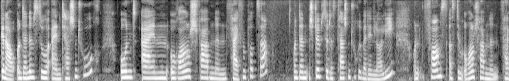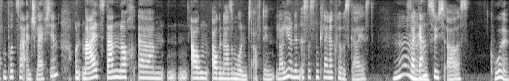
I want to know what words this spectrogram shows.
genau, und dann nimmst du ein Taschentuch und einen orangefarbenen Pfeifenputzer. Und dann stülpst du das Taschentuch über den Lolli und formst aus dem orangefarbenen Pfeifenputzer ein Schleifchen und malst dann noch ähm, Augen, Auge, Nase, Mund auf den Lolli und dann ist das ein kleiner Kürbisgeist. Das sah ganz süß aus. cool.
